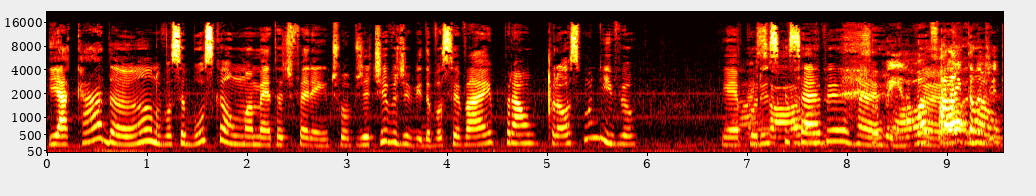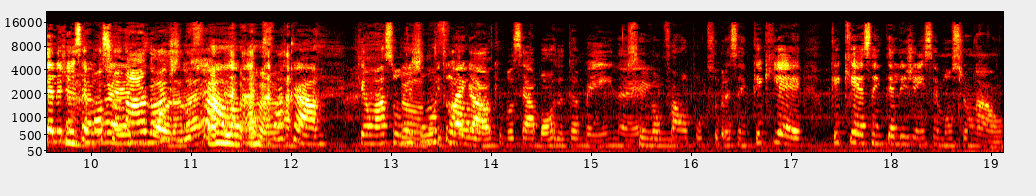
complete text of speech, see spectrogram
E a cada ano você busca uma meta diferente, um objetivo de vida. Você vai para um próximo nível. E é por isso que serve. É, Vamos é. falar então não. de inteligência É, emocional a agora, não né? Vamos focar. Que é um assunto Pronto. muito Não legal que você aborda também, né? Sim. Vamos falar um pouco sobre essa. O que, que é? O que, que é essa inteligência emocional?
